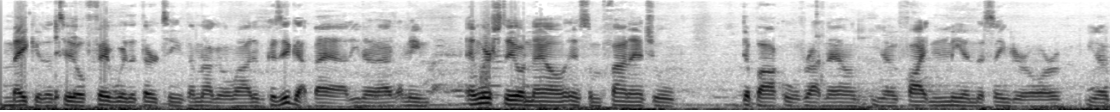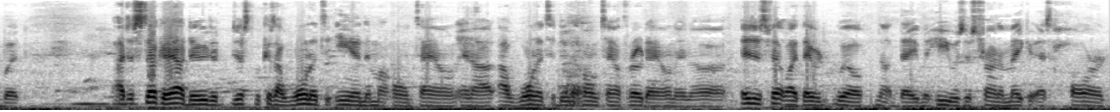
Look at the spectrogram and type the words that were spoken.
make it until February the 13th. I'm not going to lie to you because it got bad. You know, I, I mean, and we're still now in some financial debacles right now. You know, fighting me and the singer, or you know, but I just stuck it out, dude, just because I wanted to end in my hometown, and I, I wanted to do the hometown throwdown, and uh, it just felt like they were well, not they, but he was just trying to make it as hard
